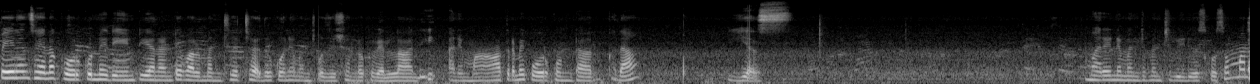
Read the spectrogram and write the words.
పేరెంట్స్ అయినా కోరుకునేది ఏంటి అని అంటే వాళ్ళు మంచిగా చదువుకొని మంచి పొజిషన్లోకి వెళ్ళాలి అని మాత్రమే కోరుకుంటారు కదా? ఎస్ మరిన్ని మంచి మంచి వీడియోస్ కోసం మన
